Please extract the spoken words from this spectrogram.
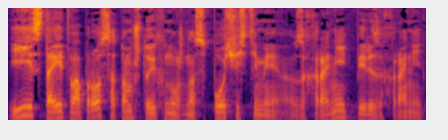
и стоит вопрос о том, что их нужно с почестями захоронить, перезахоронить.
